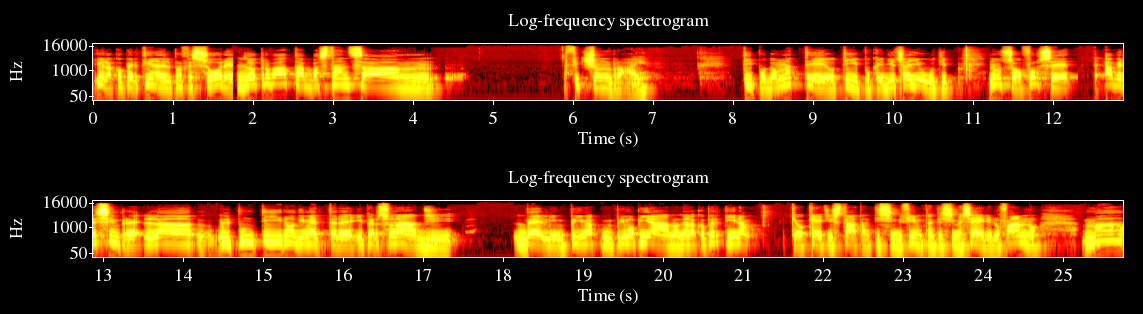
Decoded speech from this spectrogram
Io la copertina del professore l'ho trovata abbastanza um, fiction Rai, tipo Don Matteo, tipo che Dio ci aiuti, non so, forse avere sempre la, il puntino di mettere i personaggi belli in, prima, in primo piano nella copertina che ok, ci sta, tantissimi film, tantissime serie lo fanno, ma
